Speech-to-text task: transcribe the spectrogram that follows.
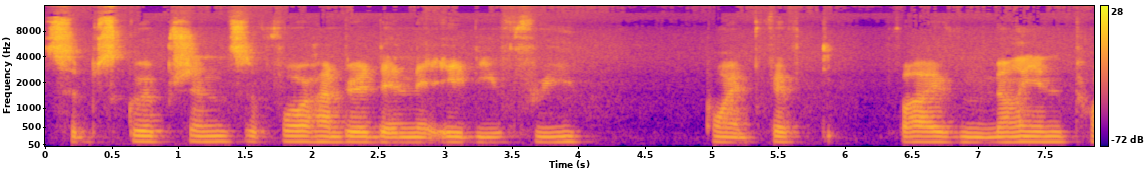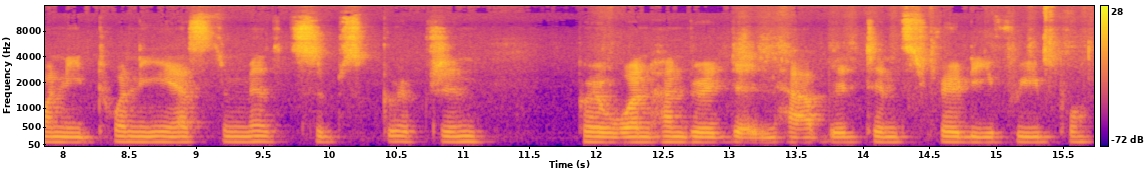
subscriptions 483.55 million 2020 estimate subscription per 100 inhabitants, 33.6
